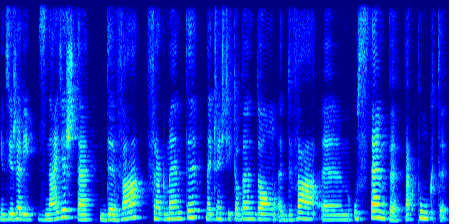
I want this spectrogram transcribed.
Więc jeżeli znajdziesz te dwa fragmenty, najczęściej to będą dwa um, ustępy, tak, punkty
